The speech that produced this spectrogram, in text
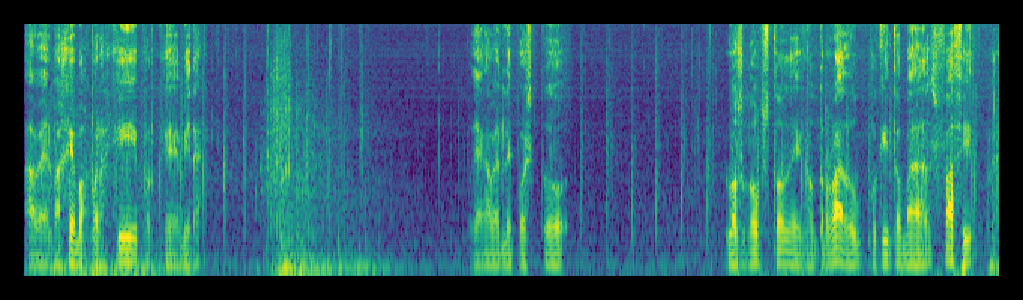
A ver, bajemos por aquí porque, mira. Podrían haberle puesto los gobstones en otro lado, un poquito más fácil, pero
